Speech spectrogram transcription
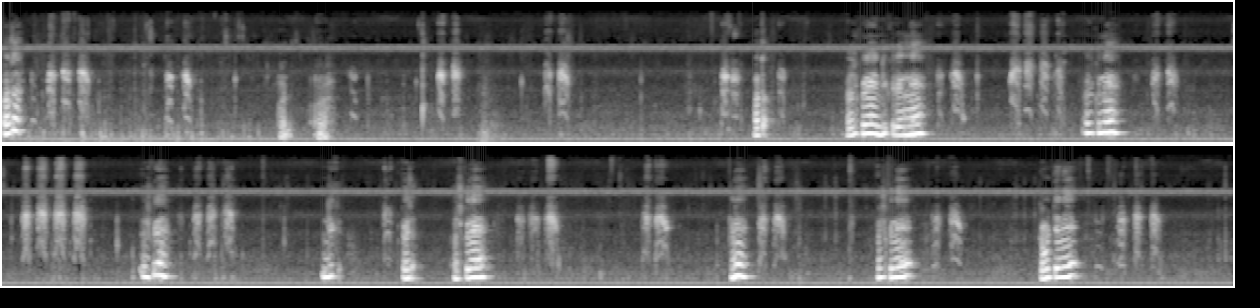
また。ほら、ほら。また。よろしくね、リクちゃんね。よろしくね。よろしくね。りく、よいしょ。よろしくね。ね。よろしくね。頑張ってね。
